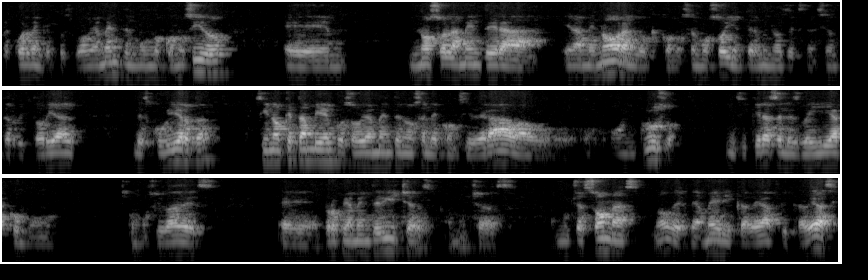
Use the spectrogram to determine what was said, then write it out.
recuerden que pues obviamente el mundo conocido eh, no solamente era, era menor a lo que conocemos hoy en términos de extensión territorial descubierta, sino que también pues obviamente no se le consideraba o, incluso ni siquiera se les veía como, como ciudades eh, propiamente dichas, muchas muchas zonas de, América, de África, de Asia.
